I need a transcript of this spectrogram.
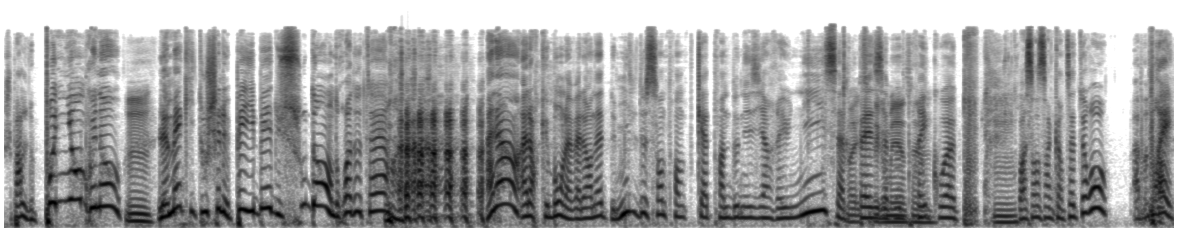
je parle de pognon, Bruno. Hmm. Le mec, il touchait le PIB du Soudan en droit d'auteur. ah non, alors que bon, la valeur nette de 1234 Indonésiens réunis, ça Ouais, pèse à peu près quoi? Pff, Hmm. 357 euros, à peu près,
